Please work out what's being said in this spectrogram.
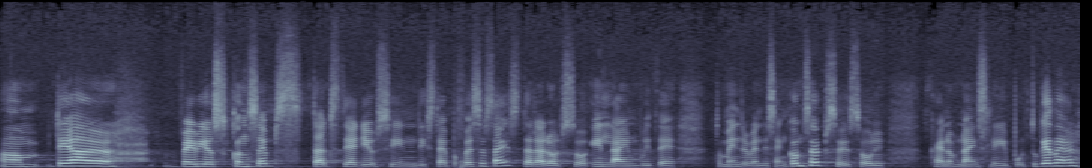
Um, there are various concepts that they're using this type of exercise that are also in line with the domain-driven design concepts, so it's all kind of nicely put together.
